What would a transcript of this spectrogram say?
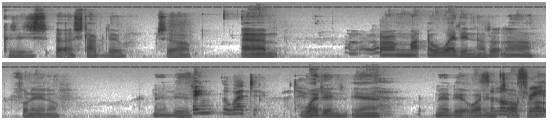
because he's at a stag do. So, um, or a, a wedding. I don't know. Funny enough, maybe I think the wedding. Wedding. Yeah, Yeah. maybe a wedding. It's a long three,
